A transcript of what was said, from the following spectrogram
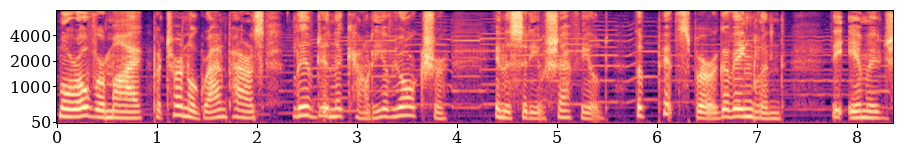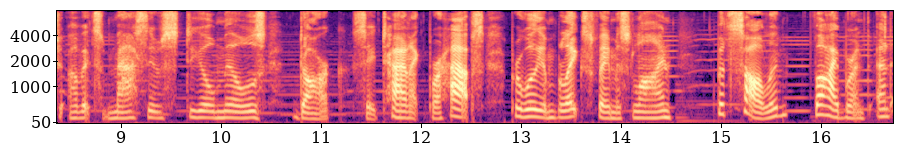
Moreover, my paternal grandparents lived in the county of Yorkshire, in the city of Sheffield, the Pittsburgh of England, the image of its massive steel mills, dark, satanic perhaps, per William Blake's famous line, but solid, vibrant, and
